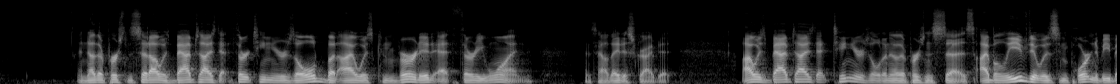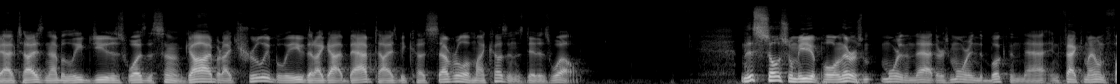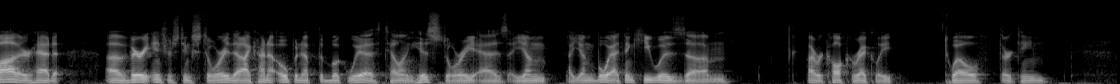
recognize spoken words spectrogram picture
Another person said, I was baptized at 13 years old, but I was converted at 31. That's how they described it. I was baptized at 10 years old, another person says. I believed it was important to be baptized, and I believed Jesus was the Son of God, but I truly believe that I got baptized because several of my cousins did as well. This social media poll, and there was more than that, there's more in the book than that. In fact, my own father had a very interesting story that I kind of opened up the book with, telling his story as a young a young boy. I think he was um, if I recall correctly, 12, 13,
